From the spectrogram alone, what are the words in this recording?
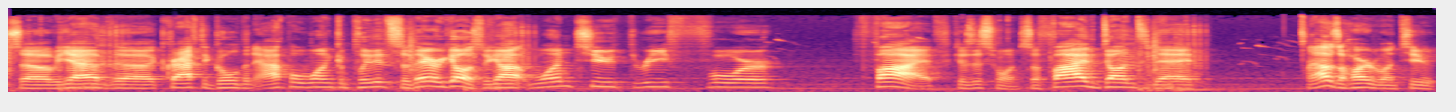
So have the crafted golden apple one completed. So there we go. So we got one, two, three, four, five. Because this one. So five done today. That was a hard one too.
